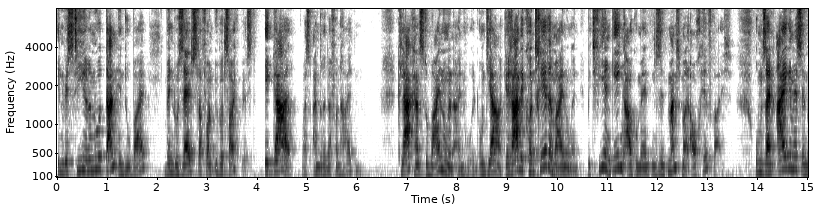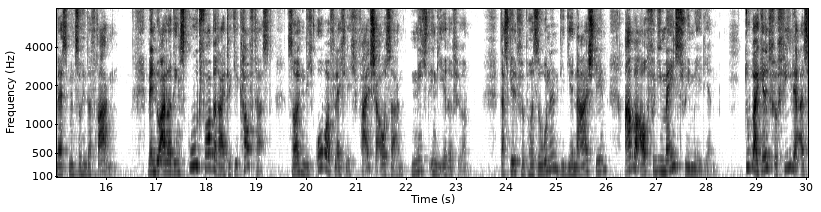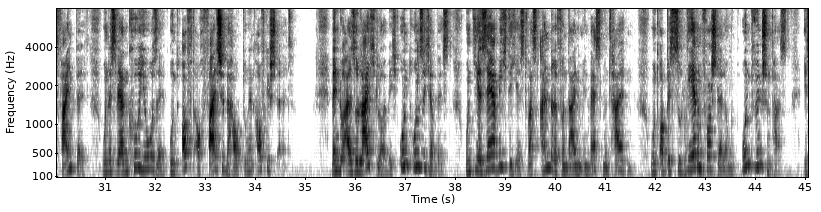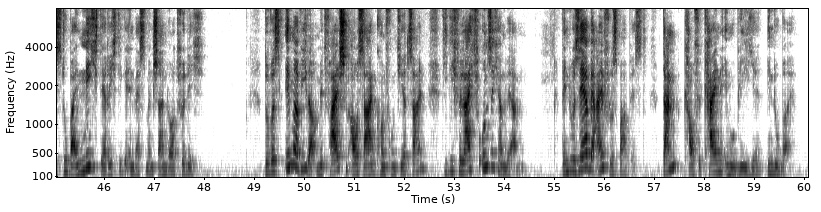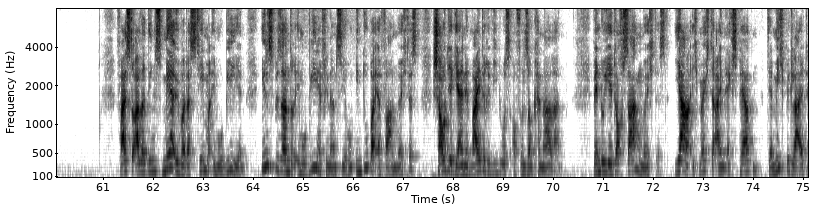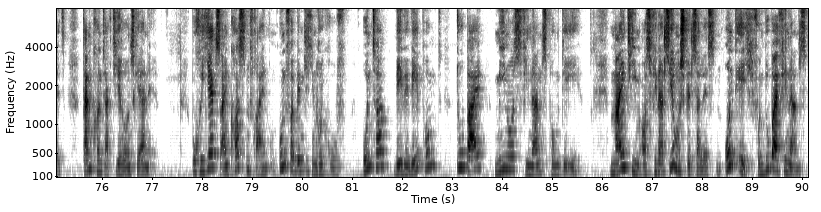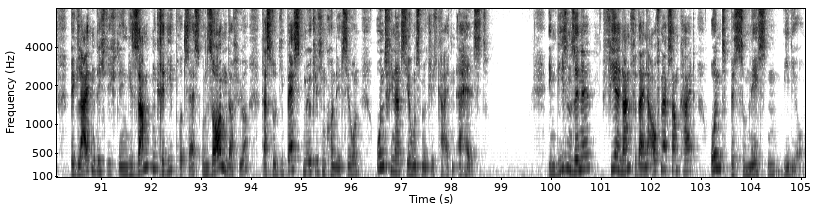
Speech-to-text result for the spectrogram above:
Investiere nur dann in Dubai, wenn du selbst davon überzeugt bist, egal was andere davon halten. Klar kannst du Meinungen einholen und ja, gerade konträre Meinungen mit vielen Gegenargumenten sind manchmal auch hilfreich, um sein eigenes Investment zu hinterfragen. Wenn du allerdings gut vorbereitet gekauft hast, sollten dich oberflächlich falsche Aussagen nicht in die Irre führen. Das gilt für Personen, die dir nahestehen, aber auch für die Mainstream-Medien. Dubai gilt für viele als Feindbild und es werden kuriose und oft auch falsche Behauptungen aufgestellt. Wenn du also leichtgläubig und unsicher bist und dir sehr wichtig ist, was andere von deinem Investment halten und ob es zu deren Vorstellungen und Wünschen passt, ist Dubai nicht der richtige Investmentstandort für dich. Du wirst immer wieder mit falschen Aussagen konfrontiert sein, die dich vielleicht verunsichern werden. Wenn du sehr beeinflussbar bist, dann kaufe keine Immobilie in Dubai. Falls du allerdings mehr über das Thema Immobilien, insbesondere Immobilienfinanzierung in Dubai erfahren möchtest, schau dir gerne weitere Videos auf unserem Kanal an. Wenn du jedoch sagen möchtest, ja, ich möchte einen Experten, der mich begleitet, dann kontaktiere uns gerne. Buche jetzt einen kostenfreien und unverbindlichen Rückruf unter www.dubai-finanz.de. Mein Team aus Finanzierungsspezialisten und ich von Dubai Finanz begleiten dich durch den gesamten Kreditprozess und sorgen dafür, dass du die bestmöglichen Konditionen und Finanzierungsmöglichkeiten erhältst. In diesem Sinne, vielen Dank für deine Aufmerksamkeit und bis zum nächsten Video.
